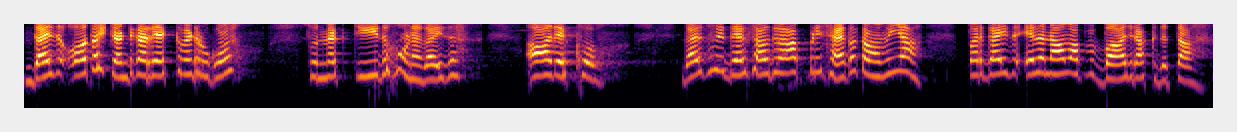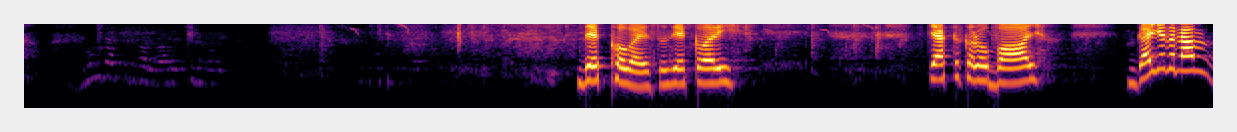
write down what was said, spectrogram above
ਗਾਇਸ ਉਹ ਤਾਂ ਸਟੰਟ ਕਰ ਰਿਹਾ, ਇੱਕ ਮਿੰਟ ਰੁਕੋ। ਤੁਹਾਨੂੰ ਮੈਂ ਇੱਕ ਚੀਜ਼ ਦਿਖਾਉਣਾ ਗਾਇਸ ਆਹ ਦੇਖੋ। ਗਾਇਸ ਤੁਸੀਂ ਦੇਖ ਸਕਦੇ ਹੋ, ਆਪਣੀ ਸਾਈਕਲ ਤਾਂ ਉਵੇਂ ਆ, ਪਰ ਗਾਇਸ ਇਹਦਾ ਨਾਮ ਆਪਾਂ ਬਾਜ ਰੱਖ ਦਿੱਤਾ। ਦੇਖੋ ਗਾਇਸ ਤੁਸੀਂ ਇੱਕ ਵਾਰੀ ਚੈੱਕ ਕਰੋ ਬਾਜ। ਗਾਇਸ ਇਹਦਾ ਨਾਮ,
